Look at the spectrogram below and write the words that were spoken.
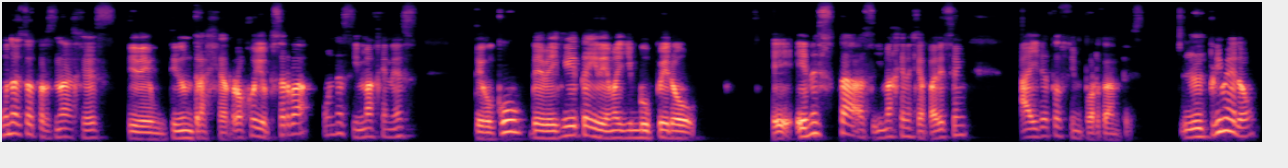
Uno de estos personajes tiene, un traje rojo y observa unas imágenes de Goku, de Vegeta y de Majin Buu, pero eh, en estas imágenes que aparecen hay datos importantes. El primero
